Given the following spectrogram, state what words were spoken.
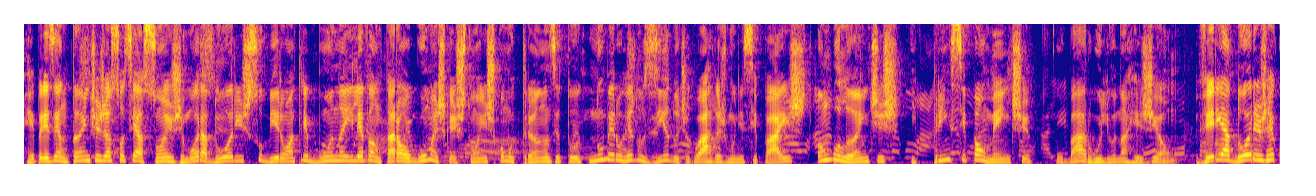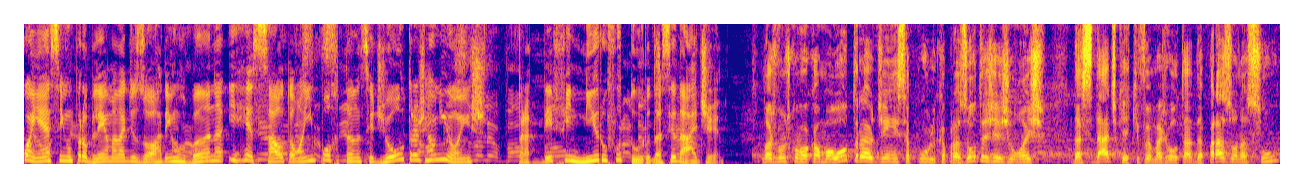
Representantes de associações de moradores subiram à tribuna e levantaram algumas questões como trânsito, número reduzido de guardas municipais, ambulantes e, principalmente, o barulho na região. Vereadores reconhecem o problema da desordem urbana e ressaltam a importância de outras reuniões para definir o futuro da cidade. Nós vamos convocar uma outra audiência pública para as outras regiões da cidade, que aqui foi mais voltada para a Zona Sul,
